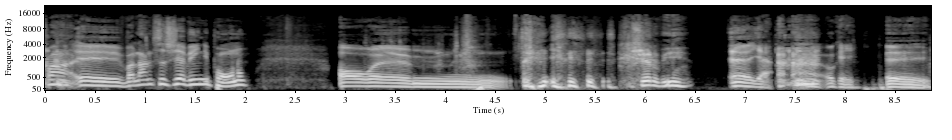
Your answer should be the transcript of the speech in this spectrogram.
fra, øh, hvor lang tid ser vi egentlig porno? Og, øh, siger du vi. Øh, ja, okay. Øh,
